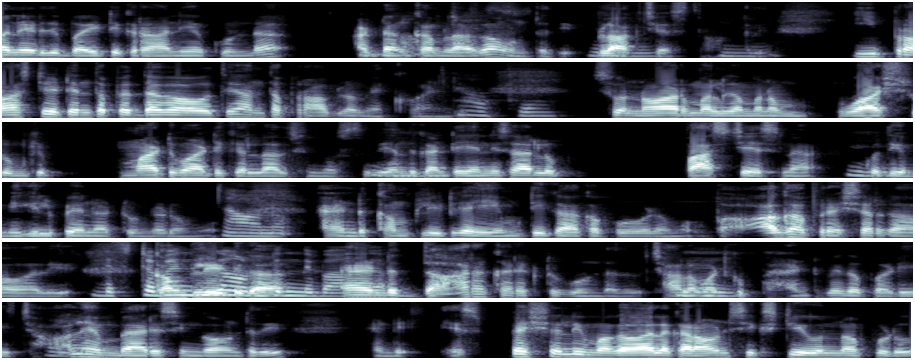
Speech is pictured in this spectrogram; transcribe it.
అనేది బయటికి రానీయకుండా బ్లాక్ అడ్డంకంలాగా చేస్ ఉంటది. బ్లాక్. చేస్తా ఉంటది. ఈ ప్రాస్టేట్ ఎంత పెద్దగా అవుతే అంత ప్రాబ్లమ్ ఎక్కువండి. ఓకే. సో, నార్మల్‌గా మనం వాష్‌రూమ్‌కి మాటి మాటికి ఎళ్ళాల్సిందొస్తది. హ్మ్. ఎందుకంటే ఎన్ని సార్లు పాస్ చేసినా. కొద్దిగా మిగిలిపోయినట్టు ఉండడము. అండ్ కంప్లీట్‌గా ఎంప్టీ కాకపోవడము. బాగా ప్రెషర్ కావాలి. ఉంటుంది బాగా. అండ్ దార కరెక్ట్‌గా ఉండదు. చాలా. మటుకు ప్యాంట్ మీద పడి చాలా అయ్యో! ఎంబారసింగ్‌గా ఉంటది. అండ్ ఎస్పెషల్లీ మగవాళ్ళకి అరౌండ్ 60 ఉన్నప్పుడు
